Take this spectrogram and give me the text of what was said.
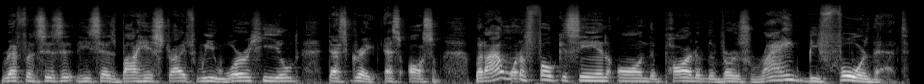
references it. He says, by his stripes we were healed. That's great. That's awesome. But I want to focus in on the part of the verse right before that.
